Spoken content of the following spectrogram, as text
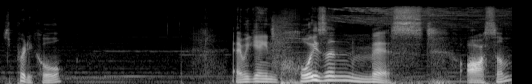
It's pretty cool. And we gain Poison Mist. Awesome.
